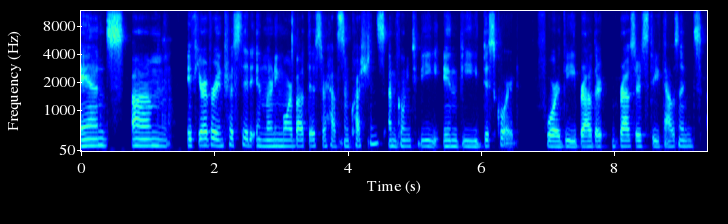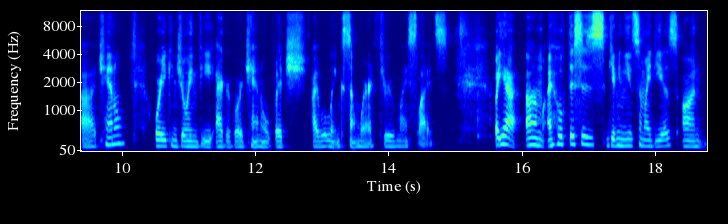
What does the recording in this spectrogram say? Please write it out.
And um, if you're ever interested in learning more about this or have some questions, I'm going to be in the Discord for the Browser, Browsers 3000 uh, channel, or you can join the Agregore channel, which I will link somewhere through my slides. But yeah, um, I hope this is giving you some ideas on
